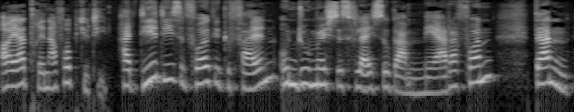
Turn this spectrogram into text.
euer Trainer for Beauty. Hat dir diese Folge gefallen und du möchtest vielleicht sogar mehr davon? Dann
